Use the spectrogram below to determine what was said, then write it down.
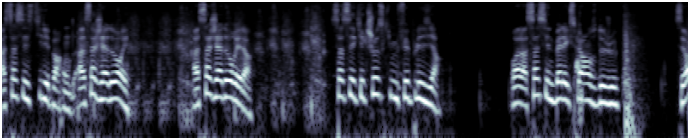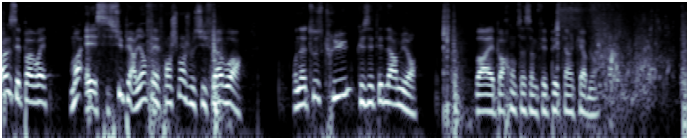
Ah, ça, c'est stylé, par contre. Ah, ça, j'ai adoré. Ah, ça, j'ai adoré, là. Ça, c'est quelque chose qui me fait plaisir. Voilà, ça c'est une belle expérience de jeu. C'est vrai ou c'est pas vrai? Moi, et c'est super bien fait, franchement, je me suis fait avoir. On a tous cru que c'était de l'armure. Bah, et par contre, ça, ça me fait péter un câble. Hein.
